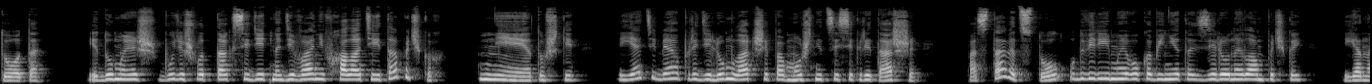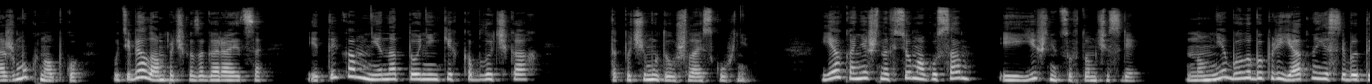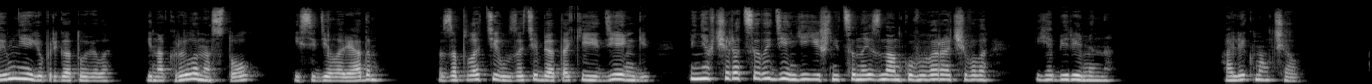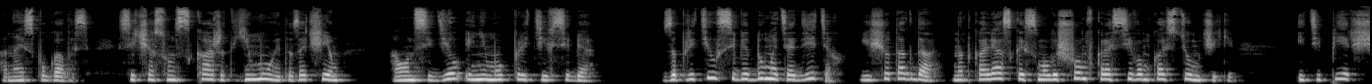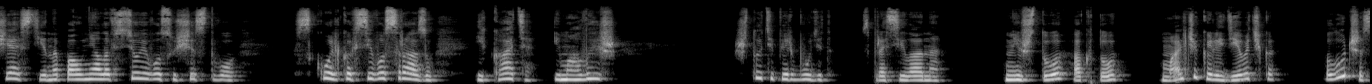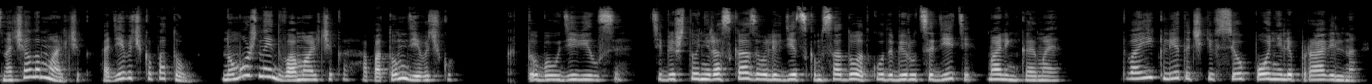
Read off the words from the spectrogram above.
То-то. И думаешь, будешь вот так сидеть на диване в халате и тапочках? Нетушки. Я тебя определю младшей помощницей секретарши. Поставят стол у дверей моего кабинета с зеленой лампочкой. Я нажму кнопку, у тебя лампочка загорается, и ты ко мне на тоненьких каблучках. Так почему ты ушла из кухни? Я, конечно, все могу сам, и яичницу в том числе. Но мне было бы приятно, если бы ты мне ее приготовила и накрыла на стол, и сидела рядом. Заплатил за тебя такие деньги. Меня вчера целый день яичница наизнанку выворачивала, и я беременна. Олег молчал. Она испугалась. Сейчас он скажет, ему это зачем, а он сидел и не мог прийти в себя. Запретил себе думать о детях, еще тогда, над коляской с малышом в красивом костюмчике. И теперь счастье наполняло все его существо. Сколько всего сразу! И Катя, и малыш. «Что теперь будет?» – спросила она. «Не что, а кто? Мальчик или девочка? Лучше сначала мальчик, а девочка потом. Но можно и два мальчика, а потом девочку. Кто бы удивился. Тебе что, не рассказывали в детском саду, откуда берутся дети, маленькая моя? Твои клеточки все поняли правильно.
